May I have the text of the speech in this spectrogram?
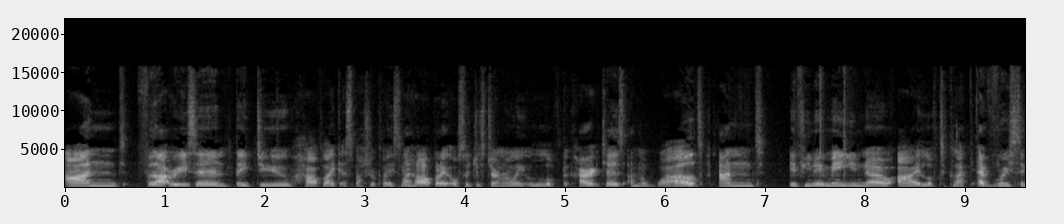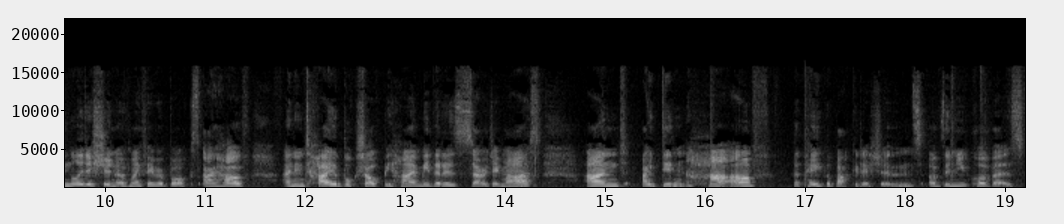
And for that reason they do have like a special place in my heart but I also just generally love the characters and the world. And if you know me, you know I love to collect every single edition of my favourite books. I have an entire bookshelf behind me that is Sarah J. Maas. And I didn't have the paperback editions of the new covers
